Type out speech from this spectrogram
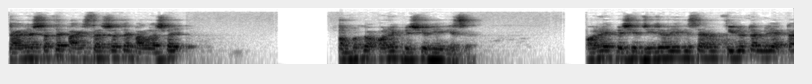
চায়নার সাথে পাকিস্তানের সাথে বাংলাদেশের সম্পর্ক অনেক বেশি হয়ে গেছে। অনেক বেশি দৃঢ় হয়ে গেছে এবং তিনটা মিলে একটা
